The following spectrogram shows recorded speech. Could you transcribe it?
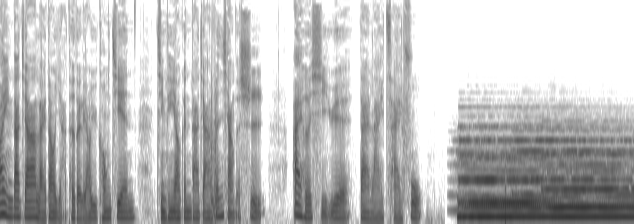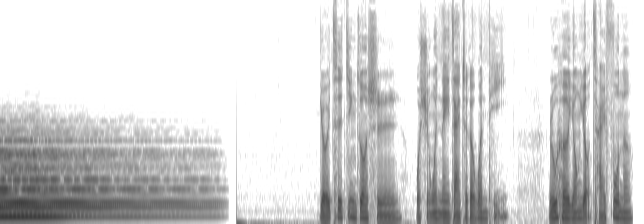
欢迎大家来到亚特的疗愈空间。今天要跟大家分享的是，爱和喜悦带来财富。有一次静坐时，我询问内在这个问题：如何拥有财富呢？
